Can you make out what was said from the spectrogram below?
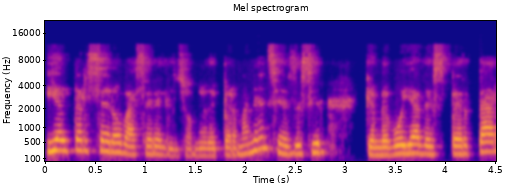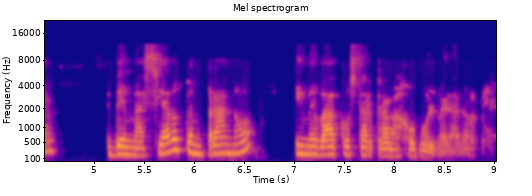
Y el tercero va a ser el insomnio de permanencia, es decir, que me voy a despertar demasiado temprano y me va a costar trabajo volver a dormir.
